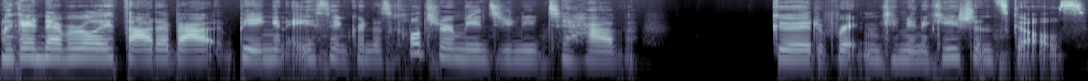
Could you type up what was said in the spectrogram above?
Like I never really thought about being an asynchronous culture means you need to have good written communication skills.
